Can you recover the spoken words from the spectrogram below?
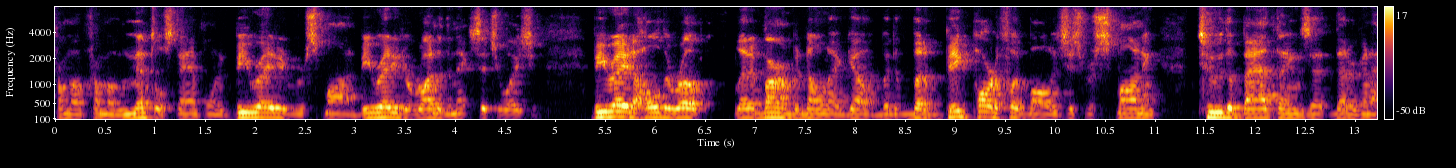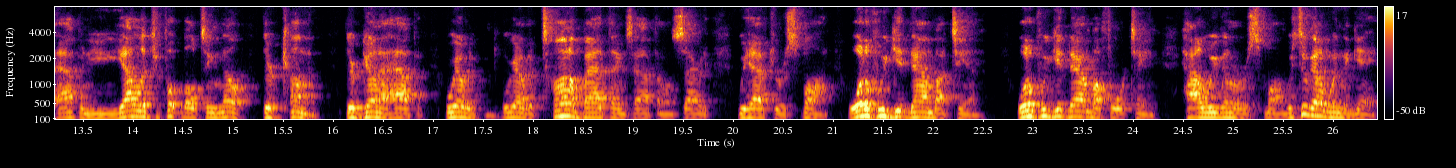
from a from a mental standpoint. Be ready to respond. Be ready to run to the next situation. Be ready to hold the rope. Let it burn, but don't let go. But but a big part of football is just responding to the bad things that, that are going to happen. You, you got to let your football team know they're coming. They're going to happen. We have a, to have a ton of bad things happen on Saturday. We have to respond. What if we get down by 10? What if we get down by 14? How are we going to respond? We still got to win the game.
